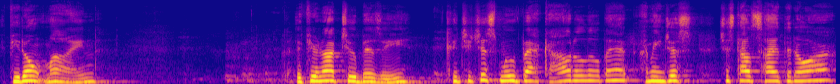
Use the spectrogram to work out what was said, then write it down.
if you don't mind, if you're not too busy, could you just move back out a little bit? I mean, just, just outside the door?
